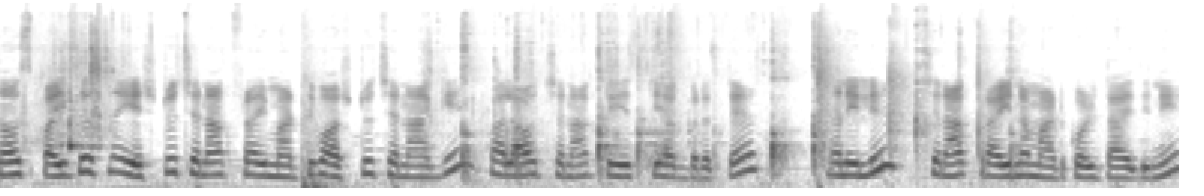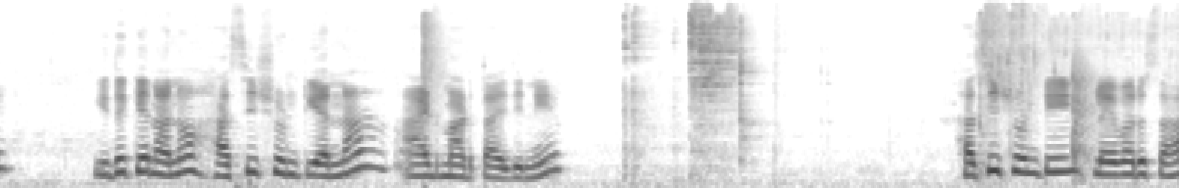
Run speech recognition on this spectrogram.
ನಾವು ಸ್ಪೈಸಸ್ನ ಎಷ್ಟು ಚೆನ್ನಾಗಿ ಫ್ರೈ ಮಾಡ್ತೀವೋ ಅಷ್ಟು ಚೆನ್ನಾಗಿ ಪಲಾವ್ ಚೆನ್ನಾಗಿ ಟೇಸ್ಟಿಯಾಗಿ ಬರುತ್ತೆ. ನಾನಿಲ್ಲಿ ಚೆನ್ನಾಗಿ ಫ್ರೈನ ಮಾಡ್ಕೊಳ್ತಾ ಇದ್ದೀನಿ. ಇದಕ್ಕೆ ನಾನು ಹಸಿ ಶುಂಠಿಯನ್ನು ಆ್ಯಡ್ ಮಾಡ್ತಾ ಇದ್ದೀನಿ. ಹಸಿ ಶುಂಠಿ ಫ್ಲೇವರು ಸಹ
